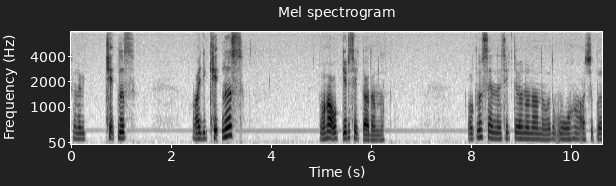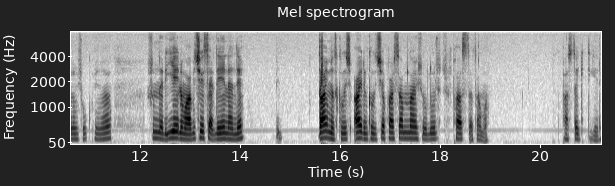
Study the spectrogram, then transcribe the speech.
Sonra bir Katniss. Haydi Katniss. Oha ok geri sekti adamdan. Ok nasıl senden sekti ben onu anlamadım. Oha açıklarım çok fena. Şunları yiyelim abi. Chester de. Bir Diamond kılıç, Iron kılıç yaparsam nice olur. Pasta tamam. Pasta gitti geri.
